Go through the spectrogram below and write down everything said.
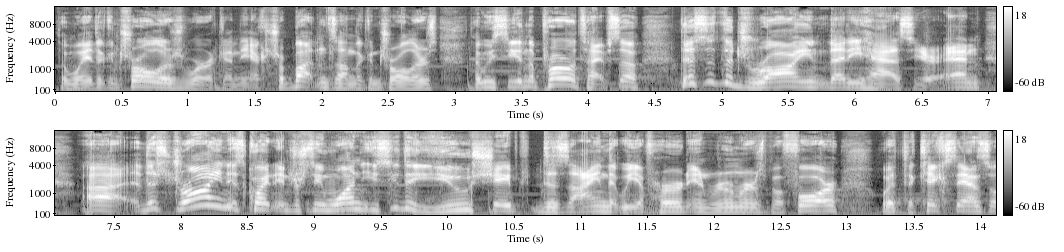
the way the controllers work and the extra buttons on the controllers that we see in the prototype. So this is the drawing that he has here. And uh, this drawing is quite interesting. One, you see the U-shaped design that we have heard in rumors before with the kickstand. So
